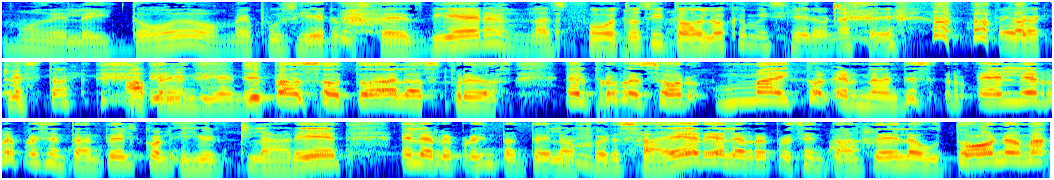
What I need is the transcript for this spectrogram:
modelé y todo. Me pusieron, ustedes vieron las fotos y todo lo que me hicieron hacer. Pero aquí estoy, aprendiendo. Y, pasó todas las pruebas. El profesor Michael Hernández, él es representante del Colegio El Claret, él es representante de la Fuerza Aérea, él es representante de la Autónoma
